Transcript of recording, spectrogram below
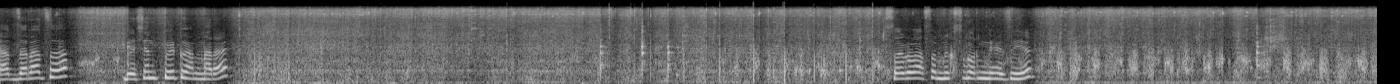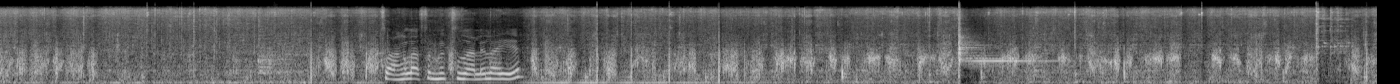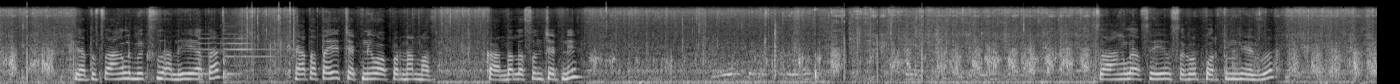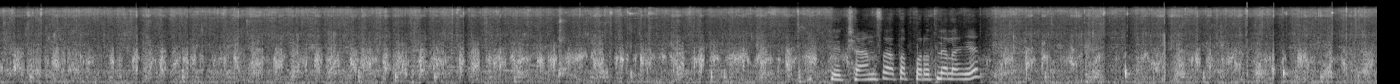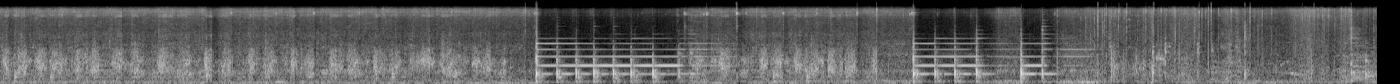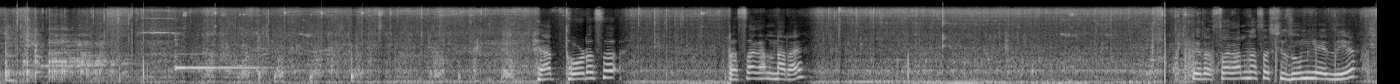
ह्यात जराच बेसन पीठ घालणार आहे. सगळं असं मिक्स करून घ्यायचं हे. चांगलं असं मिक्स झालेलं आहे हे. आता चांगलं मिक्स झालं हे आता. ह्यात आता ही चटणी वापरणार माझं. कांदा लसूण चटणी. चांगलं असं हे सगळं परतून घ्यायचं. हे छानसं आता परतलेलं आहे. ह्यात थोडंसं रसा घालणार आहे. ते रसा घालून असं शिजवून घ्यायचं आहे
